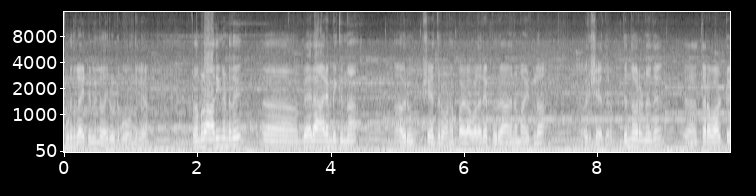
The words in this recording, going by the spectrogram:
കൂടുതലായിട്ട് വീണ്ടും അതിലോട്ട് പോകുന്നില്ല. അപ്പോൾ നമ്മൾ ആദ്യം കണ്ടത് വേല ആരംഭിക്കുന്ന ഒരു ക്ഷേത്രമാണ് പഴ വളരെ പുരാതനമായിട്ടുള്ള ഒരു ക്ഷേത്രം. ഇതെന്ന് പറയുന്നത് തറവാട്ട്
